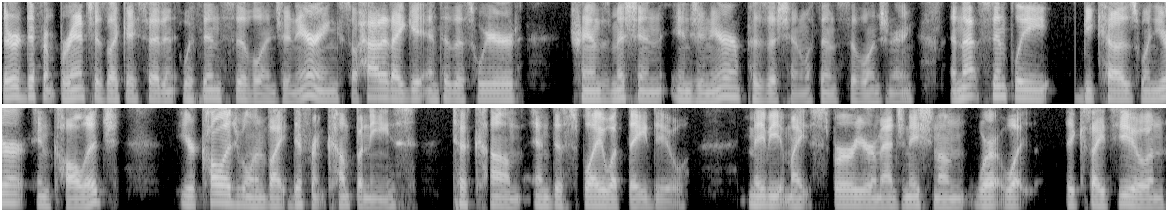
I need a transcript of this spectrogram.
there are different branches like i said in, within civil engineering so how did i get into this weird transmission engineer position within civil engineering and that's simply because when you're in college your college will invite different companies to come and display what they do. Maybe it might spur your imagination on where what excites you. And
